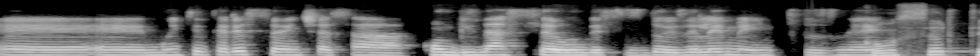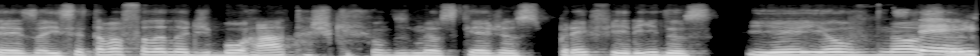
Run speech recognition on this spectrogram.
é, é muito interessante essa combinação desses dois elementos, né? Com certeza. E você estava falando de burrata, acho que é um dos meus queijos preferidos, e eu, nossa, Sei.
